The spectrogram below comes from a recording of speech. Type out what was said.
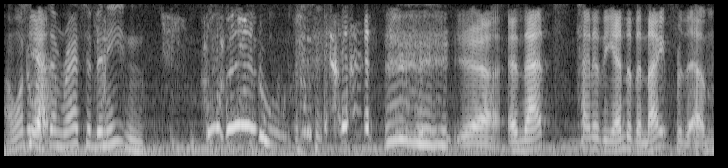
I wonder Yeah. what them rats have been eating." yeah, and that's kind of the end of the night for them.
